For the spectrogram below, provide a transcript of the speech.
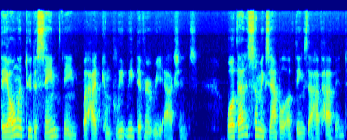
They all went through the same thing but had completely different reactions. Well, that is some example of things that have happened.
